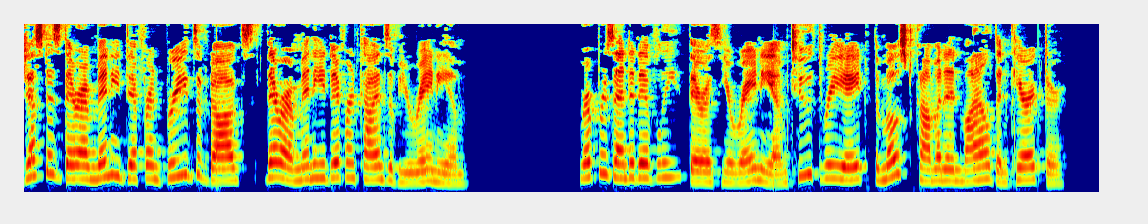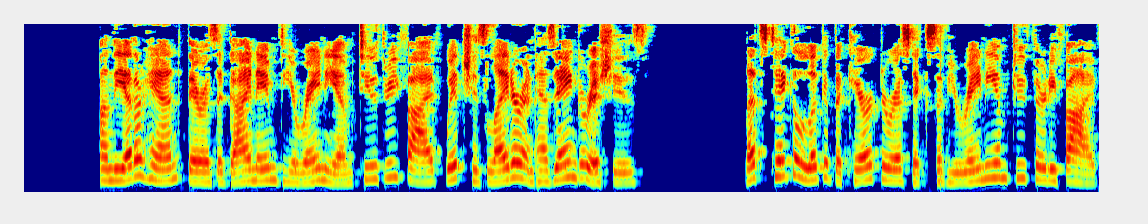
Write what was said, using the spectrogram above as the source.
Just as there are many different breeds of dogs, there are many different kinds of uranium. Representatively, there is uranium-238, the most common and mild in character. On the other hand, there is a guy named uranium-235, which is lighter and has anger issues. Let's take a look at the characteristics of uranium-235.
